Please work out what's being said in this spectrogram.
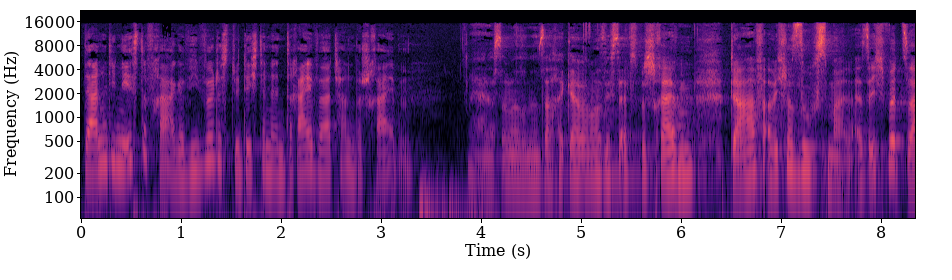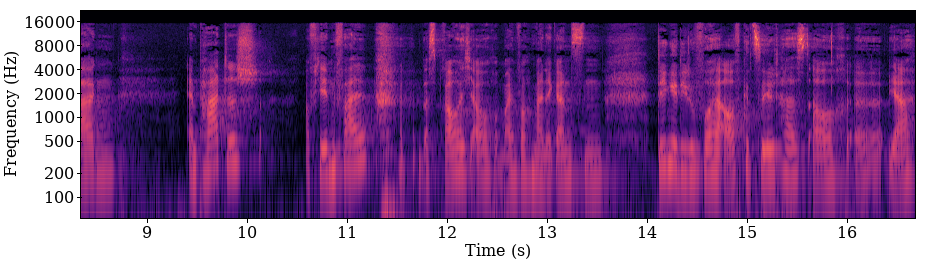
dann die nächste Frage. Wie würdest du dich denn in drei Wörtern beschreiben? Ja, das ist immer so eine Sache, gell, wenn man sich selbst beschreiben darf, aber ich versuch's mal. Also ich würde sagen, empathisch auf jeden Fall. Das brauche ich auch, um einfach meine ganzen Dinge, die du vorher aufgezählt hast, auch äh, ja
